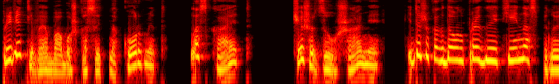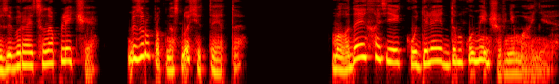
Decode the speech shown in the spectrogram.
Приветливая бабушка сытно кормит, ласкает, чешет за ушами и даже когда он прыгает ей на спину и забирается на плечи, безропотно сносит это. Молодая хозяйка уделяет дымку меньше внимания.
